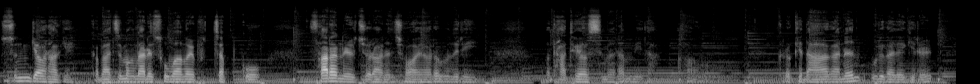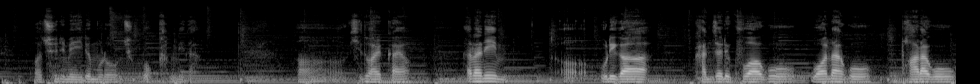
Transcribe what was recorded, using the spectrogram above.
순결하게 그러니까 마지막 날의 소망을 붙잡고 살아낼 줄 아는 저와 여러분들이 다 되었으면 합니다. 어, 그렇게 나아가는 우리가 되기를 어, 주님의 이름으로 축복합니다. 어, 기도할까요? 하나님, 어, 우리가 간절히 구하고 원하고 또 바라고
